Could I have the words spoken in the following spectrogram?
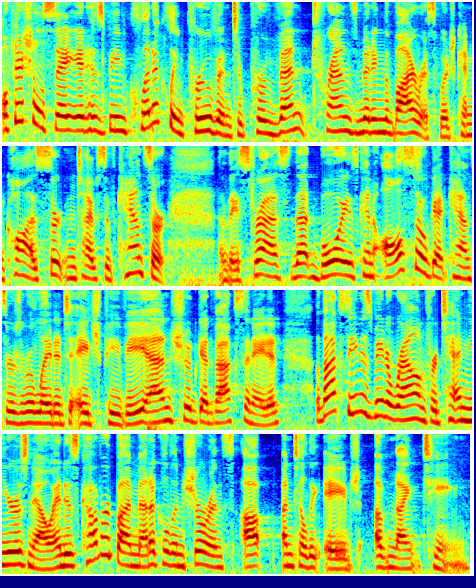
Officials say it has been clinically proven to prevent transmitting the virus, which can cause certain types of cancer. And they stress that boys can also get cancers related to HPV and should get vaccinated. The vaccine has been around for 10 years now and is covered by medical insurance up until the age of 19.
